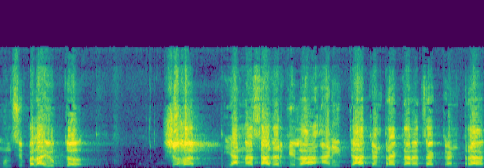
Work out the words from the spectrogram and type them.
म्युन्सिपल आयुक्त शहर यांना सादर केला आणि त्या कंत्राटदाराचा कंत्राट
